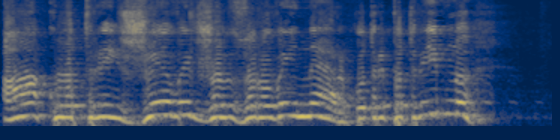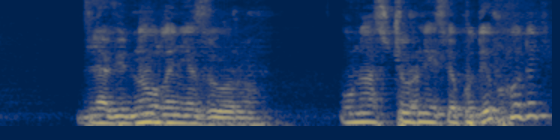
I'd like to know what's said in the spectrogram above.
А, котрий живить зоровий нерв, котрий потрібно для відновлення зору. У нас чорниця куди входить?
